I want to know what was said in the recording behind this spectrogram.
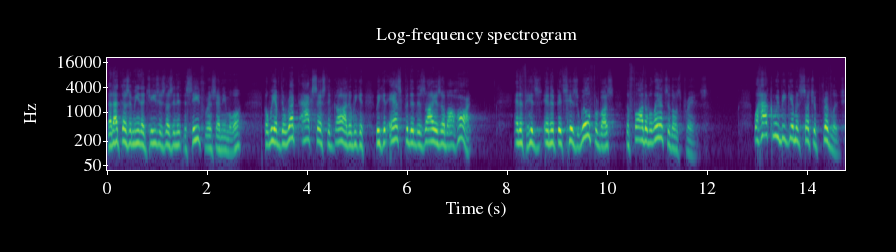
Now, that doesn't mean that Jesus doesn't intercede for us anymore, but we have direct access to God and we can, we can ask for the desires of our heart. And if, his, and if it's His will for us, the Father will answer those prayers. Well, how can we be given such a privilege?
